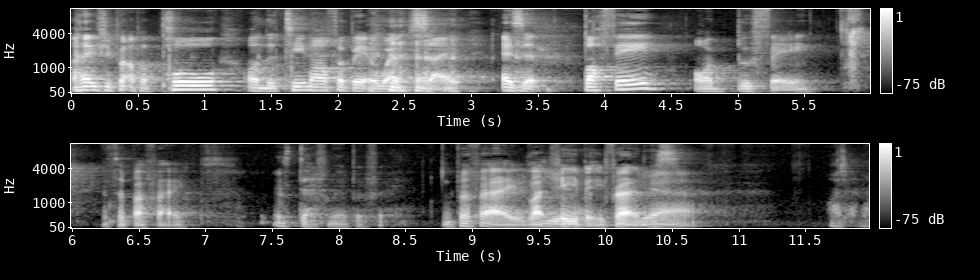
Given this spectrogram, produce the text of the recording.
I think we should put up a poll on the Team Alpha Beta website. Is it buffet or buffet? It's a buffet. It's definitely a buffet. Buffet, like Phoebe, friends. Yeah. I don't know.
